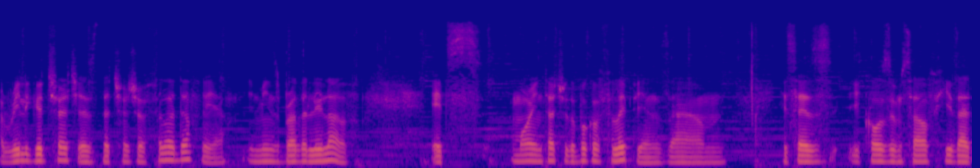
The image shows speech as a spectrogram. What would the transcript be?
a really good church, is the Church of Philadelphia. It means brotherly love. It's more in touch with the book of Philippians. Um, he says he calls himself he that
